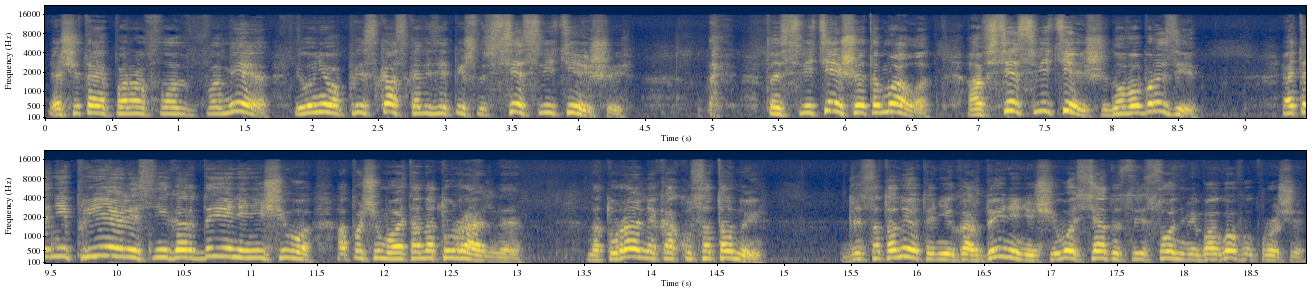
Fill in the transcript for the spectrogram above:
Я считаю Парафломея, и у него присказка везде пишет «все святейший». То есть святейший это мало, а все святейшие, но вообрази. Это не прелесть, не гордыня, ничего. А почему? Это натуральное. Натуральное, как у сатаны. Для сатаны это не гордыня, ничего, сядут с рисунами богов и прочее.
